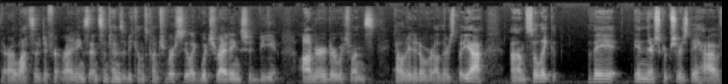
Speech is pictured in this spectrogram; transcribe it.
There are lots of different writings, and sometimes it becomes controversial, like which writings should be honored or which ones elevated over others. But yeah, um, so like they in their scriptures they have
